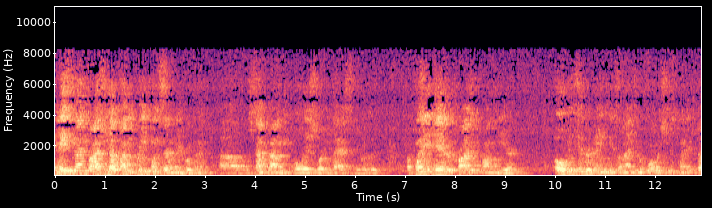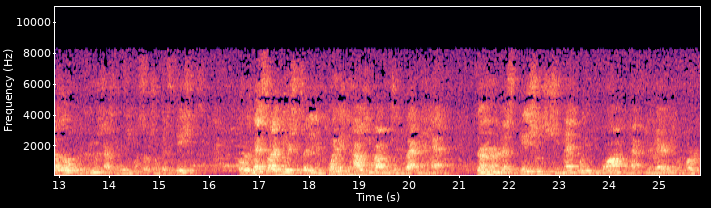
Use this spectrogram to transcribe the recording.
In 1895, she helped found the Greenpoint settlement in Brooklyn, uh, which is now predominantly Polish, working class neighborhood. Appointed head of the project on the following year. Ovington remained until 1904 when she was appointed fellow of the Greenwich House Committee on Social Investigations. Over the next five years, she studied employment and housing problems in Black Manhattan. During her investigations, she met William Du Bois, an African American from Harvard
